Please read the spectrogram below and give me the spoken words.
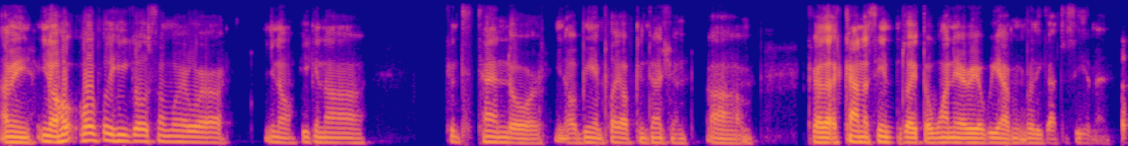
I mean, you know, ho- hopefully he goes somewhere where you know he can uh contend or you know be in playoff contention. Um, because that kind of seems like the one area we haven't really got to see him in.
